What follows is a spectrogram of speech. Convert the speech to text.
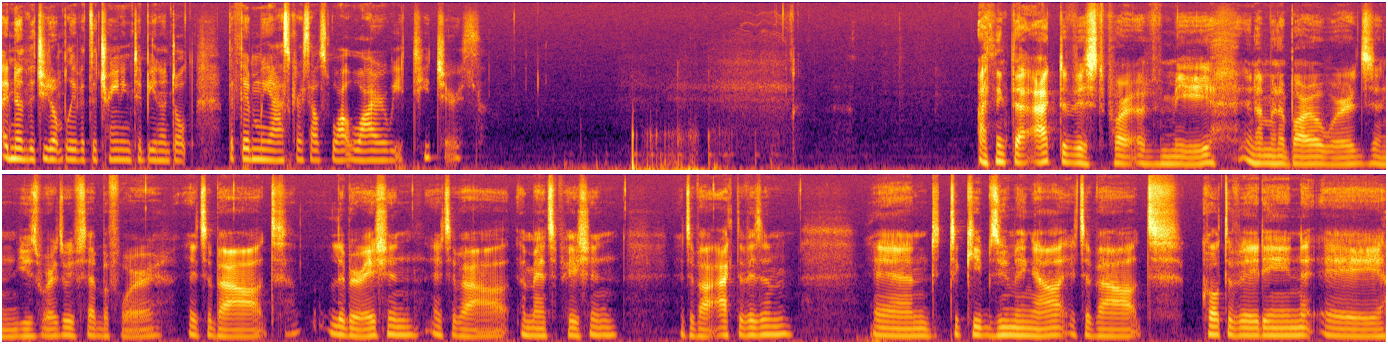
I know that you don't believe it's a training to be an adult, but then we ask ourselves, well, why are we teachers? I think the activist part of me, and I'm going to borrow words and use words we've said before, it's about liberation, it's about emancipation, it's about activism. And to keep zooming out, it's about cultivating a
